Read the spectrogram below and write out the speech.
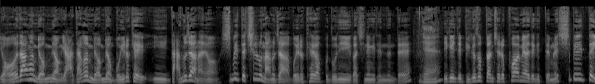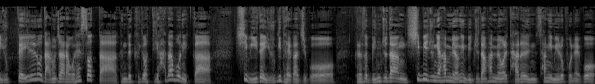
여당은 몇 명, 야당은 몇 명 뭐 이렇게 이 나누잖아요. 11대 7로 나누자 뭐 이렇게 해갖고 논의가 진행이 됐는데 예. 이게 이제 비교섭 단체를 포함해야 되기 때문에 11대 6대 1로 나누자라고 했었다. 근데 그게 어떻게 하다 보니까 12대 6이 돼가지고 그래서 민주당 12 중에 한 명이 민주당 한 명을 다른 상임위로 보내고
